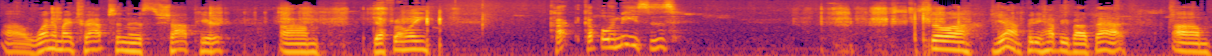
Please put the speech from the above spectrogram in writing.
uh, one of my traps in this shop here um, definitely caught a couple of mices. So uh, yeah, I'm pretty happy about that. Um,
